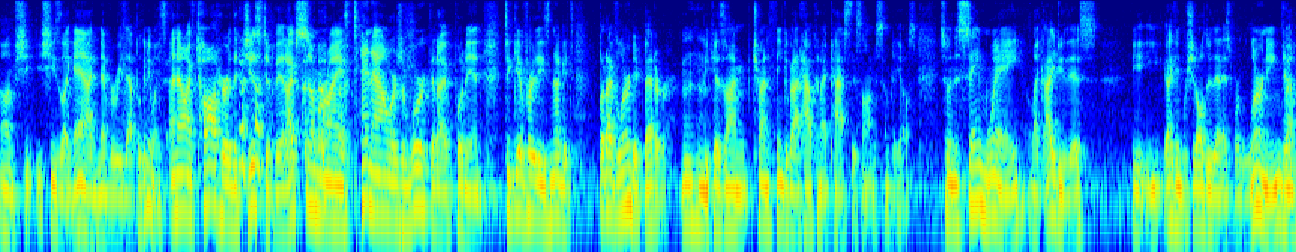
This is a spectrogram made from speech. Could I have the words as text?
um, she she's like, yeah, I'd never read that book anyways. And now I've taught her the gist of it. I've summarized ten hours of work that I've put in to give her these nuggets. But I've learned it better because I'm trying to think about how can I pass this on to somebody else. So in the same way, like I do this, I think we should all do that as we're learning. But Yeah.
